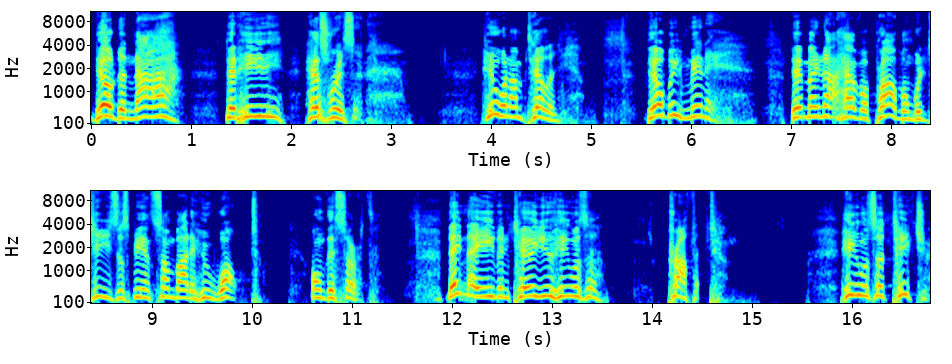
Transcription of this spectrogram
They'll deny that he has risen. Hear what I'm telling you. There'll be many that may not have a problem with Jesus being somebody who walked on this earth. They may even tell you he was a prophet, he was a teacher,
